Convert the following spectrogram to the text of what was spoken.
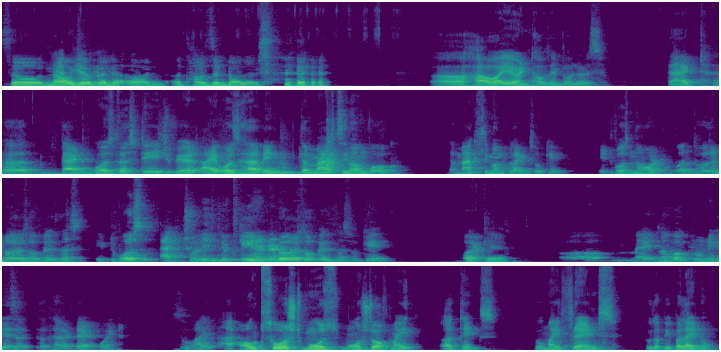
So now Yep, you're yep, yep. gonna earn a thousand dollars. Uh, how I earned thousand dollars. That uh, that was the stage where I was having the maximum work, the maximum clients. Okay, it was not one thousand dollars of business. It was actually fifteen hundred dollars of business. Okay, but Okay. uh, मैं इतना workload नहीं ले सकता था at that point. So I, I outsourced most most of my uh, things to my friends, to the people I know.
